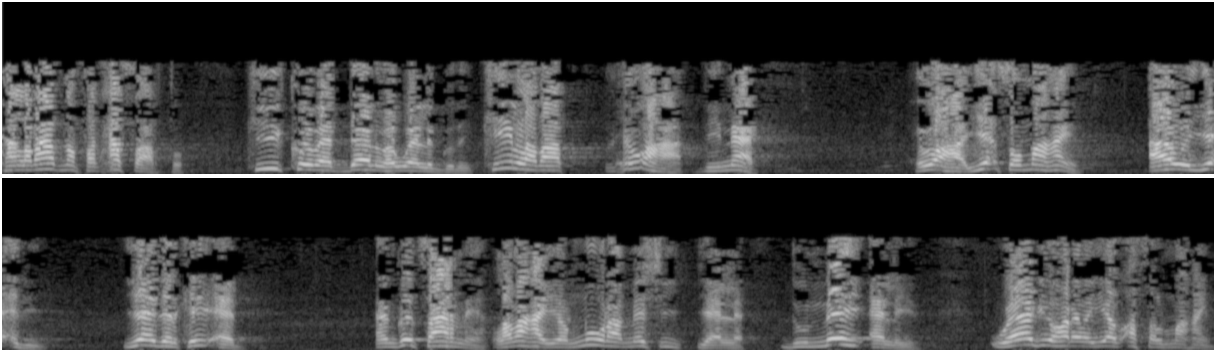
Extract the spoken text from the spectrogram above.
kan labaadna fadxo saarto. Kii koobaad daaloha waa la goday. Kii labaad muxuu ahaa dinaar. Muxuu ahaa ya soo ma ahayn. Aawa yadii yadi halkay aad. Aan saarne lama hayo meeshii yaalla. Duney aa la yidhi. Waagii horeba yaadu asal ma ahayn.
